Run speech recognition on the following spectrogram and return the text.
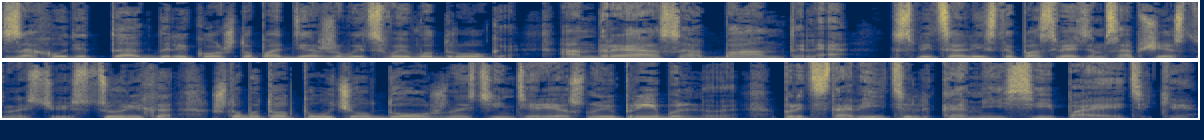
заходит так далеко, что поддерживает своего друга, Андреаса Бантеля, специалиста по связям с общественностью из Цюриха, чтобы тот получил должность интересную и прибыльную, представитель комиссии по этике.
